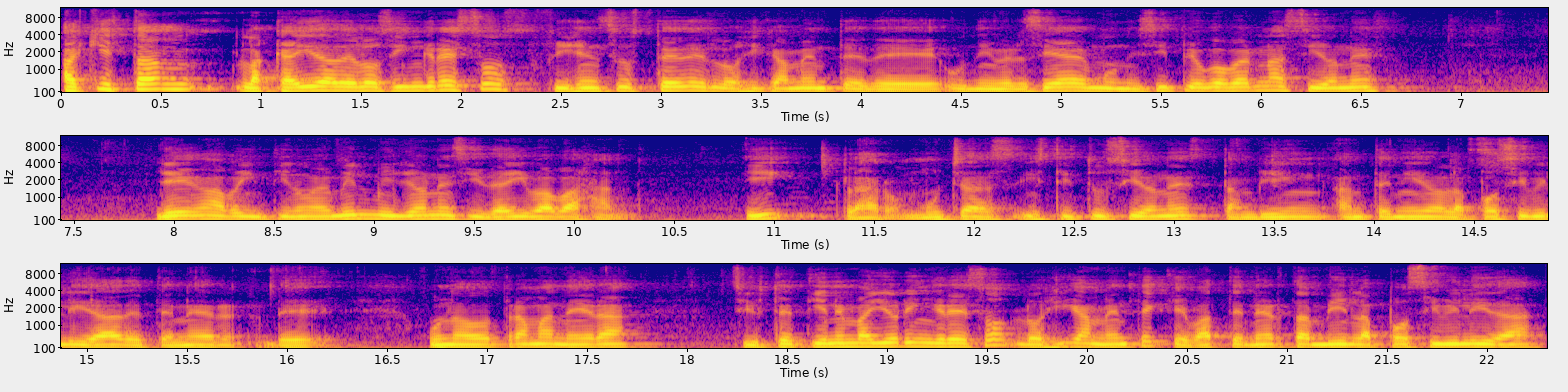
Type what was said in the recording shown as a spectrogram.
Aquí están la caída de los ingresos, fíjense ustedes, lógicamente de universidades, municipios, gobernaciones, llegan a 29 mil millones y de ahí va bajando. Y claro, muchas instituciones también han tenido la posibilidad de tener de una u otra manera, si usted tiene mayor ingreso, lógicamente que va a tener también la posibilidad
